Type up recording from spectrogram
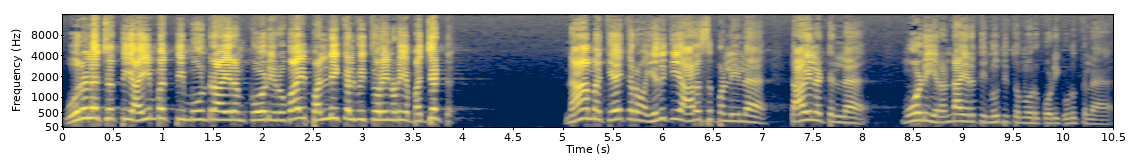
ஒரு லட்சத்தி ஐம்பத்தி மூன்றாயிரம் கோடி ரூபாய் பள்ளி கல்வித்துறையினுடைய பட்ஜெட் நாம கேட்கிறோம் எதுக்கு அரசு பள்ளியில டாய்லெட் இல்ல? மோடி இரண்டாயிரத்தி நூத்தி தொண்ணூறு கோடி கொடுக்கல.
